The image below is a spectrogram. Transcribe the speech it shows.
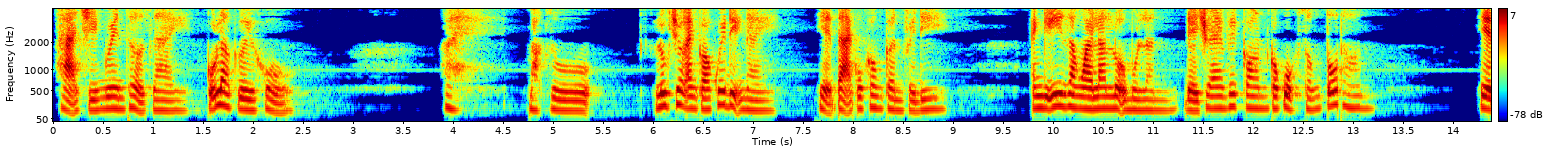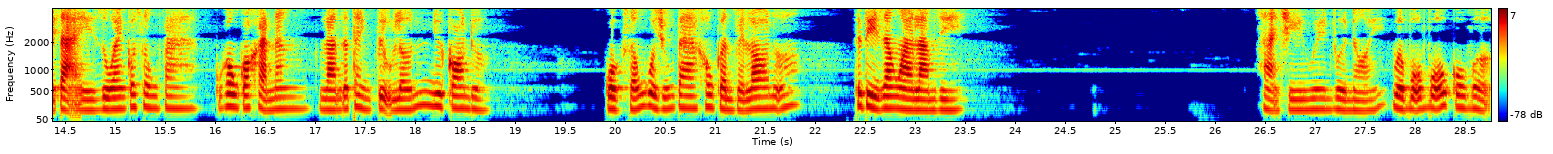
Hạ Chí Nguyên thở dài, Cũng là cười khổ. Mặc dù Lúc trước anh có quyết định này, Hiện tại cũng không cần phải đi. Anh nghĩ ra ngoài lan lộ một lần để cho em với con có cuộc sống tốt hơn. Hiện tại dù anh có sông pha cũng không có khả năng làm ra thành tựu lớn như con được. Cuộc sống của chúng ta không cần phải lo nữa. Thế thì ra ngoài làm gì? Hạ Trì Nguyên vừa nói vừa vỗ vỗ cô vợ,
